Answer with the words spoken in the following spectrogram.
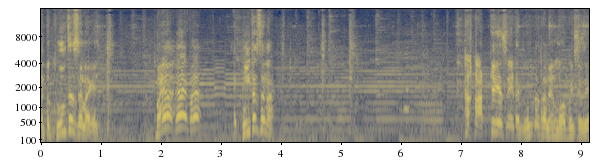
এ তো না গাই। ভাইয়া ভাইয়া, এ খুলতেছে না। আটকে গেছে, এটা খুলতেছে না, লক হয়েছে যে।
